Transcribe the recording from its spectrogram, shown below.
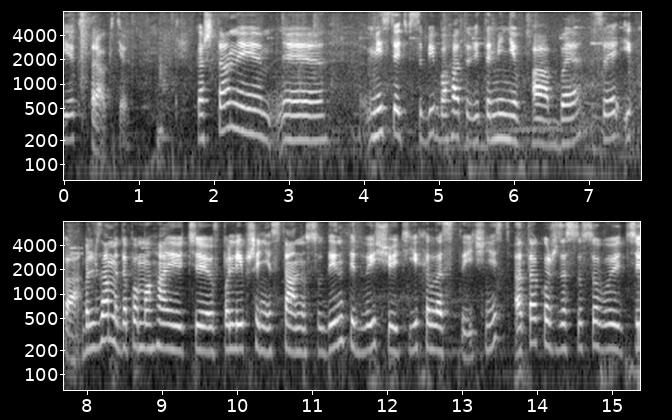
і екстрактів. Каштани е, містять в собі багато вітамінів А, Б, С і К. Бальзами допомагають в поліпшенні стану судин, підвищують їх еластичність, а також застосовують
